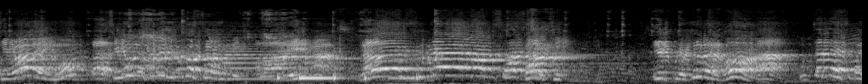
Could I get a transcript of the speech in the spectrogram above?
శివాలయము శివుడు వినిపిస్తా ఉంది సాక్షి ఇప్పుడు ఎదురు ఉత్తరదేశం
